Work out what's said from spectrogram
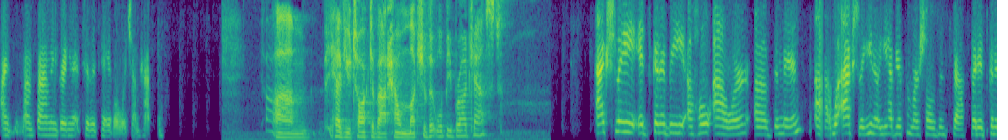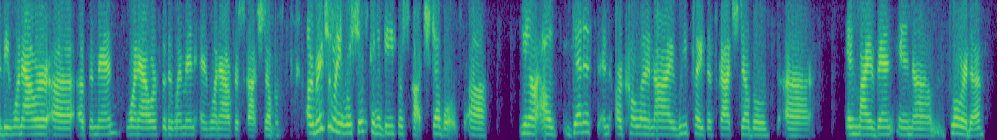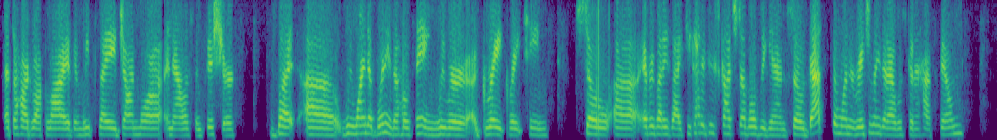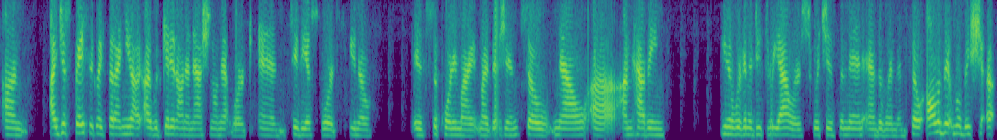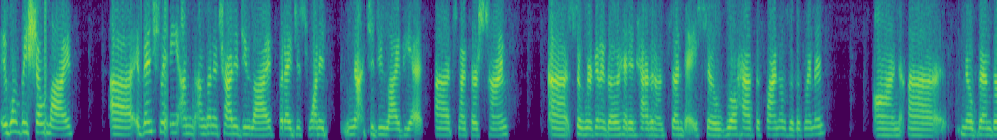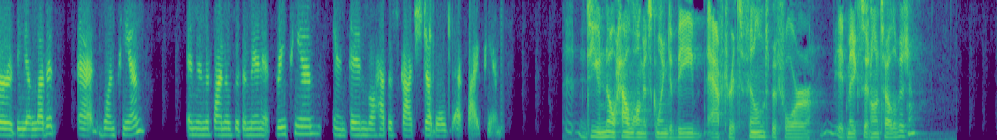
I, I'm finally bringing it to the table, which I'm happy. Um, have you talked about how much of it will be broadcast? Actually, it's going to be a whole hour of the men. Uh, well, actually, you know, you have your commercials and stuff, but it's going to be one hour uh, of the men, one hour for the women, and one hour for Scotch doubles. Originally, it was just going to be for Scotch doubles. Uh, you know, as Dennis Orcollo and I, we played the Scotch doubles uh, in my event in um, Florida at the Hard Rock Live, and we played John Morra and Allison Fisher. But uh, we wind up winning the whole thing. We were a great, great team. So uh, everybody's like, you got to do Scotch doubles again. So that's the one originally that I was going to have filmed. Um, I just basically said I knew I, I would get it on a national network, and CBS Sports, you know, is supporting my my vision. So now uh, I'm having, you know, we're going to do three hours, which is the men and the women. So all of it will be sh- uh, it won't be shown live. Uh, eventually, I'm I'm going to try to do live, but I just wanted not to do live yet. Uh, it's my first time. Uh, so we're going to go ahead and have it on Sunday. So we'll have the finals of the women on uh, November the 11th at 1 p.m. And then the finals of the men at 3 p.m. And then we'll have the Scotch doubles at 5 p.m. Do you know how long it's going to be after it's filmed before it makes it on television?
